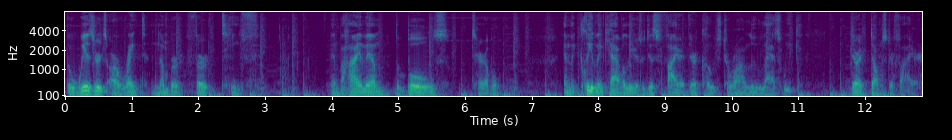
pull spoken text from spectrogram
the Wizards are ranked number 13th. And behind them, the Bulls, terrible, and the Cleveland Cavaliers, who just fired their coach, Tyronn Lue, last week. They're a dumpster fire.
